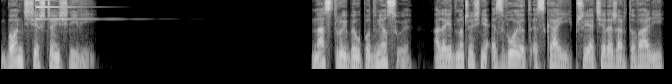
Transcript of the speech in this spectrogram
Bądźcie szczęśliwi. Nastrój był podniosły, ale jednocześnie SWJSK i przyjaciele żartowali,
